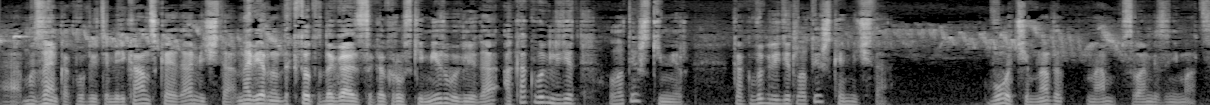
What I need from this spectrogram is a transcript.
А, мы знаем, как выглядит американская да, мечта. Наверное, кто-то догадывается, как русский мир выглядит. Да? А как выглядит латышский мир? Как выглядит латышская мечта? Вот чем надо нам с вами заниматься.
